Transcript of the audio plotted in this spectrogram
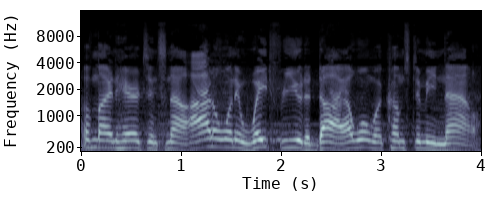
of my inheritance now. I don't want to wait for you to die. I want what comes to me now.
